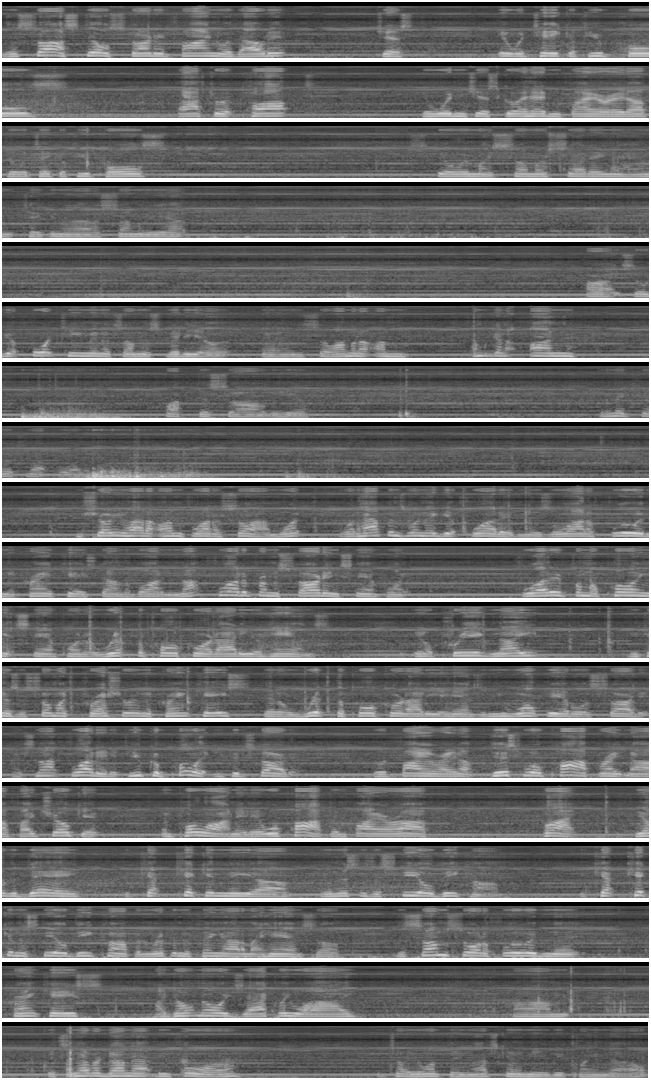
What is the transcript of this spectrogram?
This saw still started fine without it. Just, it would take a few pulls after it popped. It wouldn't just go ahead and fire right up. It would take a few pulls. Still in my summer setting. I haven't taken it out of summer yet. All right so we got 14 minutes on this video and so I'm gonna I'm I'm gonna un fuck this saw over here. I'm gonna make sure it's not plugged show you how to unflood a saw. And what, what happens when they get flooded, and there's a lot of fluid in the crankcase down the bottom, not flooded from a starting standpoint, flooded from a pulling it standpoint, it'll rip the pull cord out of your hands. It'll pre-ignite because there's so much pressure in the crankcase that it'll rip the pull cord out of your hands and you won't be able to start it. It's not flooded. If you could pull it, you could start it. It would fire right up. This will pop right now if I choke it and pull on it. It will pop and fire off. But the other day, it kept kicking the, uh, and this is a Stihl decomp. It kept kicking the Stihl decomp and ripping the thing out of my hand. So there's some sort of fluid in the crankcase. I don't know exactly why. Um, it's never done that before. I'll tell you one thing, that's going to need to be cleaned out.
